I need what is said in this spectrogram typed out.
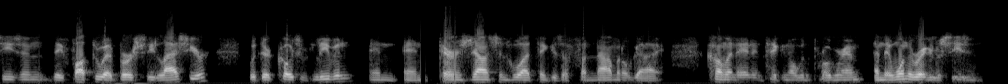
season. They fought through adversity last year with their coach leaving and and Terrence Johnson, who I think is a phenomenal guy, coming in and taking over the program. And they won the regular season.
